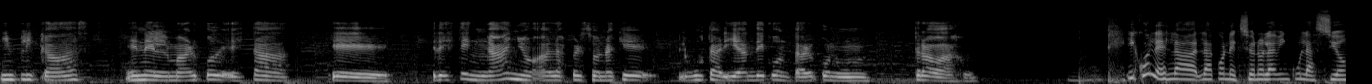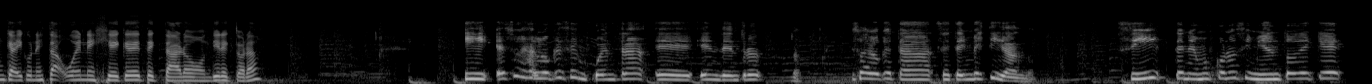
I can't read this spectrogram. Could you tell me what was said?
implicadas en el marco de esta eh, de este engaño a las personas que gustarían de contar con un trabajo. ¿Y cuál es la, conexión o la vinculación que hay con esta ONG que detectaron, directora? Y eso es algo que se encuentra eh, en dentro, no, eso es algo que está, se está investigando. Sí tenemos conocimiento de que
